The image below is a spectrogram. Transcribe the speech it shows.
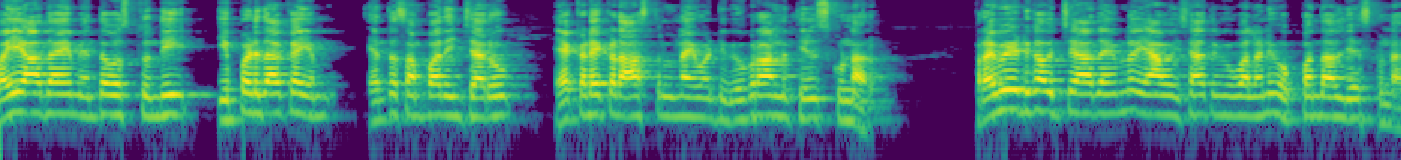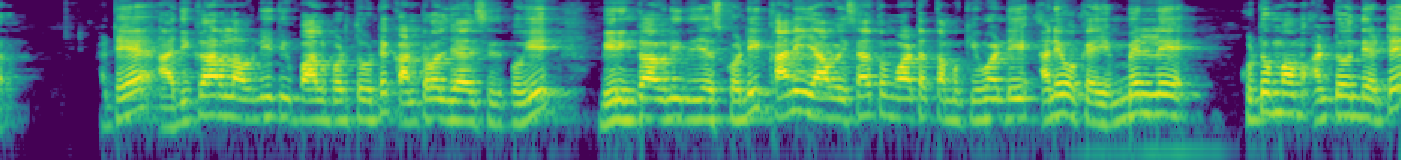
పై ఆదాయం ఎంత వస్తుంది? ఇప్పటిదాకా ఎంత సంపాదించారు? ఎక్కడెక్కడ ఆస్తులు ఉన్నాయి? వంటి వివరాలను తెలుసుకున్నారు. ప్రైవేట్గా వచ్చే ఆదాయంలో యాభై శాతం ఇవ్వాలని ఒప్పందాలు చేసుకున్నారు. అంటే అధికారులు అవినీతికి పాల్పడుతూ ఉంటే కంట్రోల్ చేయాల్సింది పోయి మీరు ఇంకా అవినీతి చేసుకోండి కానీ యాభై శాతం వాటా తమకు ఇవ్వండి అని ఒక ఎమ్మెల్యే కుటుంబం అంటోంది అంటే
